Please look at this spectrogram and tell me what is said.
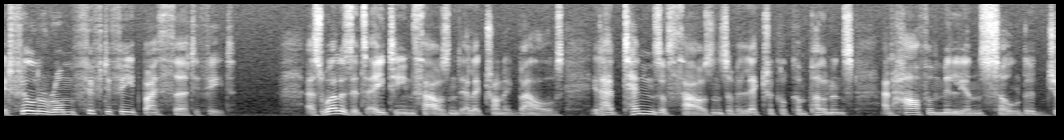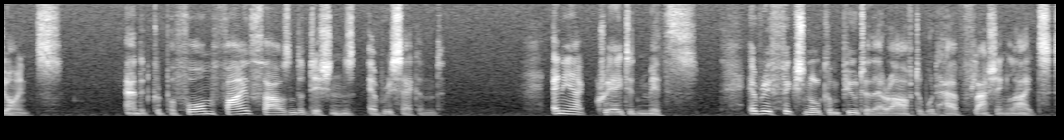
It filled a room 50 feet by 30 feet. As well as its 18,000 electronic valves, it had tens of thousands of electrical components and half a million soldered joints. And it could perform 5,000 additions every second. ENIAC created myths. Every fictional computer thereafter would have flashing lights,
